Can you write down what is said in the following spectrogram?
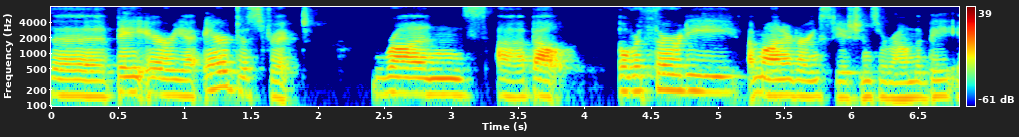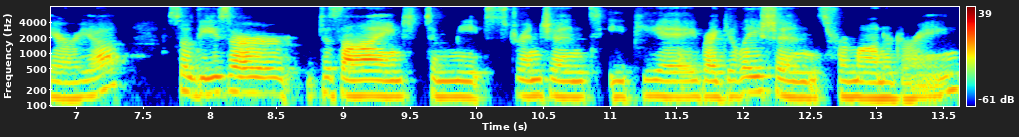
the Bay Area Air District runs uh, about over 30 monitoring stations around the Bay Area. So these are designed to meet stringent EPA regulations for monitoring.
